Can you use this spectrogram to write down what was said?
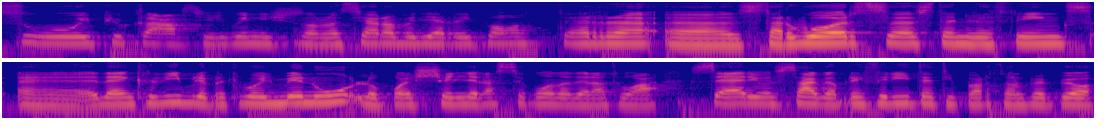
sui più classici, quindi ci sono sia robe di Harry Potter, eh, Star Wars, Stranger Things eh, ed è incredibile perché poi il menù lo puoi scegliere a seconda della tua serie o saga preferita e ti portano proprio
